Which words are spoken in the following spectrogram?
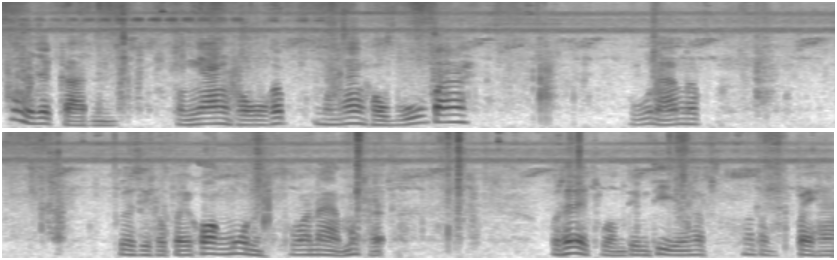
โอ้บรรยากาศตรงย่างเขาครับตรงย่างเขาบูป้าบูน้ำครับ เพื่อสิเขาไปคล้องมุ่นเพราะว่าน้ำมันก็ว่าถ้าได้ถ่วมเต็มที่นะครับเราต้องไปหา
